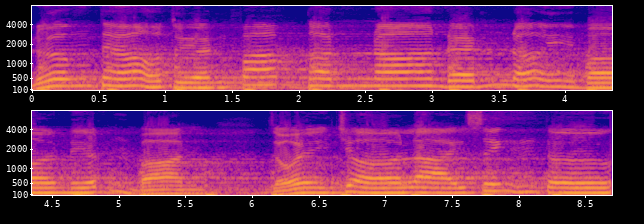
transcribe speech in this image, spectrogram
nương theo thuyền pháp thân đến nơi bờ niết bàn rồi trở lại sinh tử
